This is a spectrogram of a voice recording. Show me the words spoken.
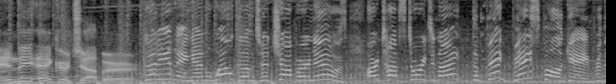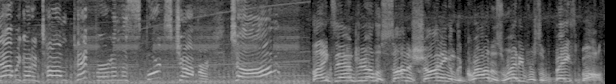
in the anchor chopper. Good evening and welcome to Chopper News. Our top story tonight the big baseball game. For that, we go to Tom Pickford and the sports chopper. Tom? Thanks, Andrea. The sun is shining and the crowd is ready for some baseball.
